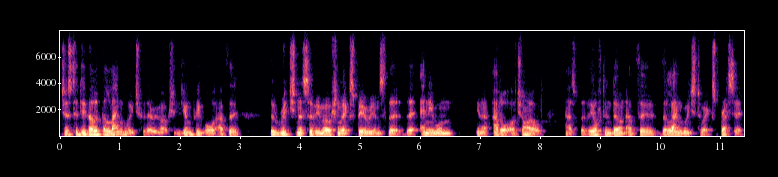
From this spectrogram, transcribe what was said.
just to develop a language for their emotions. Young people have the the richness of emotional experience that that anyone you know adult or child has but they often don't have the the language to express it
